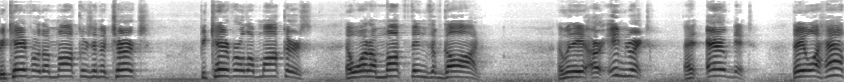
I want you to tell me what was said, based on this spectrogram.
Be careful of the mockers in the church. Be careful of the mockers that want to mock things of God. And when they are ignorant and arrogant, they will have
